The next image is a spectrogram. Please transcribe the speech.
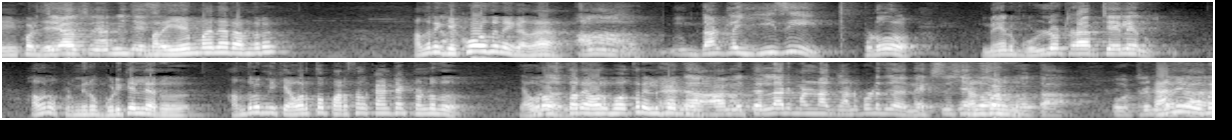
ఈ కూడా. చేయాల్సిన మరి ఏం మానేరు అందరూ? అందరికి ఎక్కువ అవుతున్నాయి కదా. దాంట్లో ఈజీ. ఇప్పుడు నేను గుళ్ళో ట్రాప్ చేయలేను. అవును ఇప్పుడు మీరు గుడికి వెళ్ళారు అందులో మీకు ఎవరితో పర్సనల్ కాంటాక్ట్ ఉండదు. ఎవరు వస్తారో ఎవరు పోతారో అండ్ వెళ్ళిపోతారు. ఆమె తెల్లారి మళ్ళీ నాకు కనపడదు కదా నెక్స్ట్ కనపడదు. పోతా. కానీ. ఒక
